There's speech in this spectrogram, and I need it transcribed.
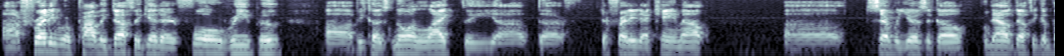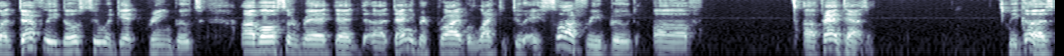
Uh, Freddy will probably definitely get a full reboot uh, because no one liked the uh, the the Freddy that came out uh, several years ago. Now definitely good, but definitely those two would get green boots. I've also read that uh, Danny McBride would like to do a soft reboot of uh, Phantasm because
